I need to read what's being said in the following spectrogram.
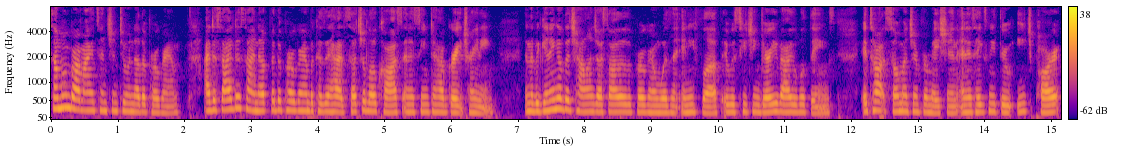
Someone brought my attention to another program. I decided to sign up for the program because it had such a low cost and it seemed to have great training. In the beginning of the challenge, I saw that the program wasn't any fluff. It was teaching very valuable things. It taught so much information and it takes me through each part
